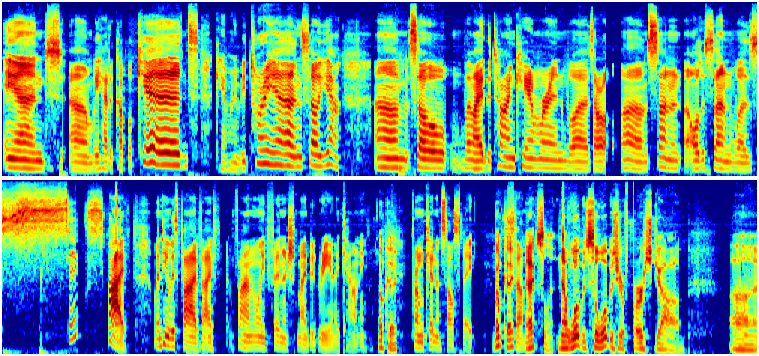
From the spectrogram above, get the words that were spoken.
And um, we had a couple kids, Cameron and Victoria. And so, yeah. Um, so by the time Cameron was, our um, son, oldest son was six, five. When he was five, I f- finally finished my degree in accounting Okay. from Kennesaw State. Okay. So- Excellent. Now, what was so? What was your first job uh,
